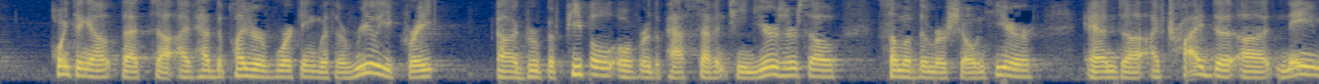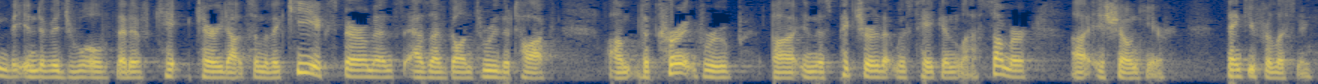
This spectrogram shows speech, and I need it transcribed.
pointing out that uh, I've had the pleasure of working with a really great uh, group of people over the past 17 years or so. Some of them are shown here. And uh, I've tried to uh, name the individuals that have ca- carried out some of the key experiments as I've gone through the talk. Um, the current group uh, in this picture that was taken last summer Uh, is shown here. Thank you for listening.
